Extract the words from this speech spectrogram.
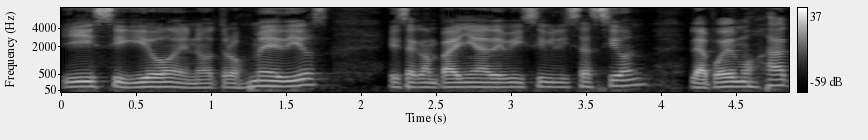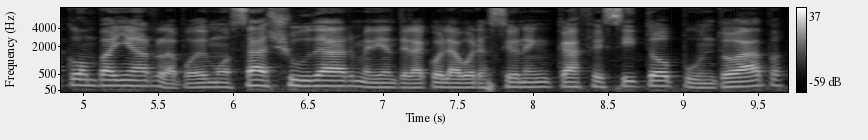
y siguió en otros medios, esa campaña de visibilización la podemos acompañar, la podemos ayudar mediante la colaboración en cafecito.app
